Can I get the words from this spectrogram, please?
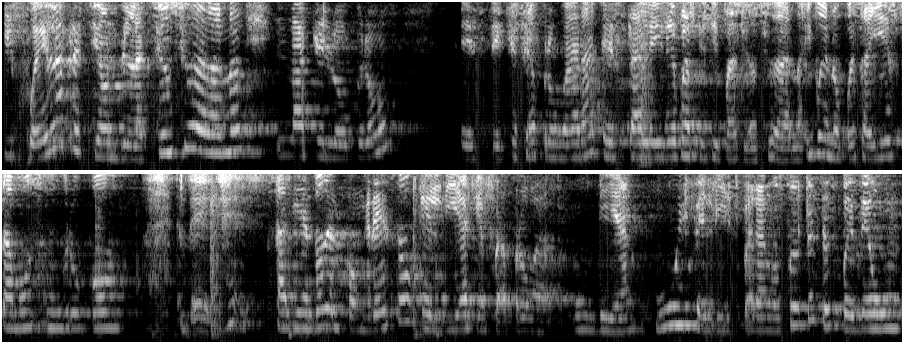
y fue la presión de la acción ciudadana la que logró este, que se aprobara esta ley de participación ciudadana. Y bueno, pues ahí estamos un grupo saliendo del Congreso el día que fue aprobado. Un día muy feliz para nosotros después de un,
